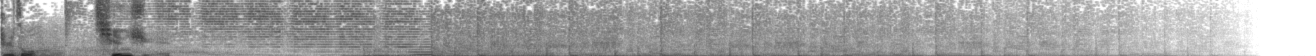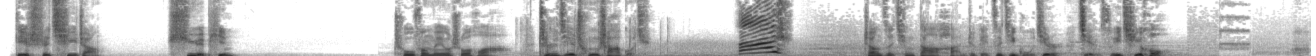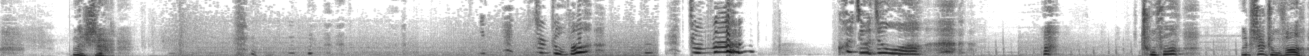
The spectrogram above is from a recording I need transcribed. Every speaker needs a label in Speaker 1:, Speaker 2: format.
Speaker 1: 制作：千雪。第十七章，血拼。楚风没有说话，直接冲杀过去。
Speaker 2: 哎！
Speaker 1: 张子清大喊着给自己鼓劲儿，紧随其后。
Speaker 3: 那是。
Speaker 2: 楚风，楚风，快救救我！
Speaker 3: 啊，楚风，是楚风。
